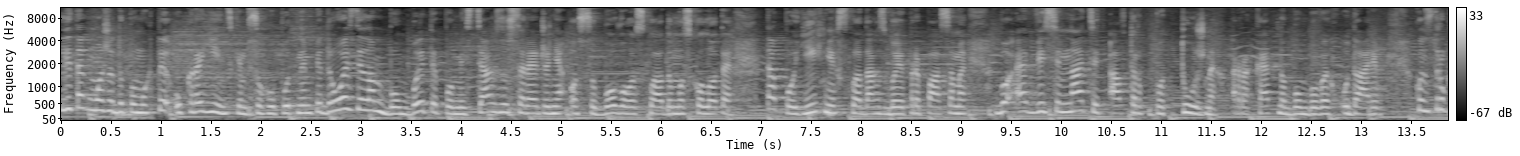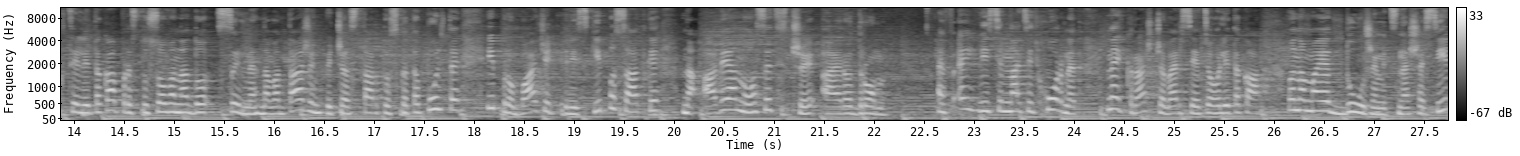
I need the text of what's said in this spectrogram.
Літак може допомогти українським сухопутним підрозділам бомбити по місцях зосередження особового складу москолоти та по їхніх складах з боєприпасами. Бо F-18 – автор потужних ракетно-бомбових ударів. Конструкція літака пристосована до сильних навантажень під час старту з катапульти і пробачить різкі посадки на авіаносець чи аеродром. FA-18 Hornet – найкраща версія цього літака. Вона має дуже міцне шасі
